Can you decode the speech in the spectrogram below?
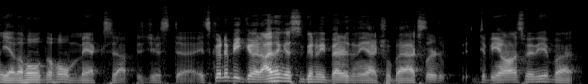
yeah, the whole the whole mix up is just uh, it's going to be good. I think this is going to be better than the actual Bachelor, to be honest with you. But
